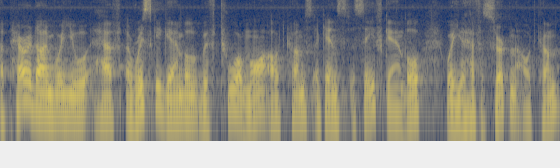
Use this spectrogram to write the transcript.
a paradigm where you have a risky gamble with two or more outcomes against a safe gamble where you have a certain outcome,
